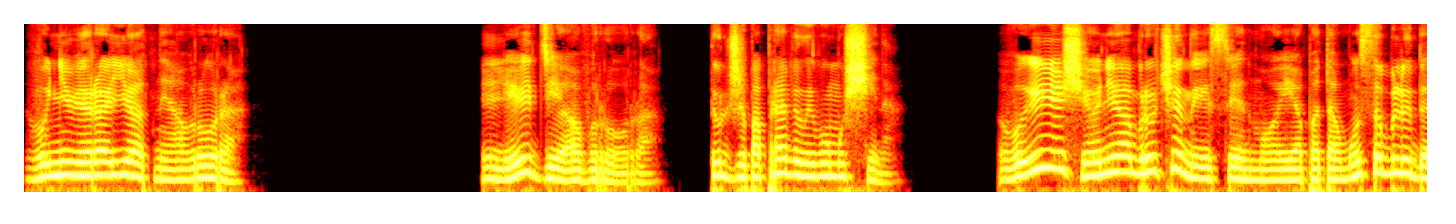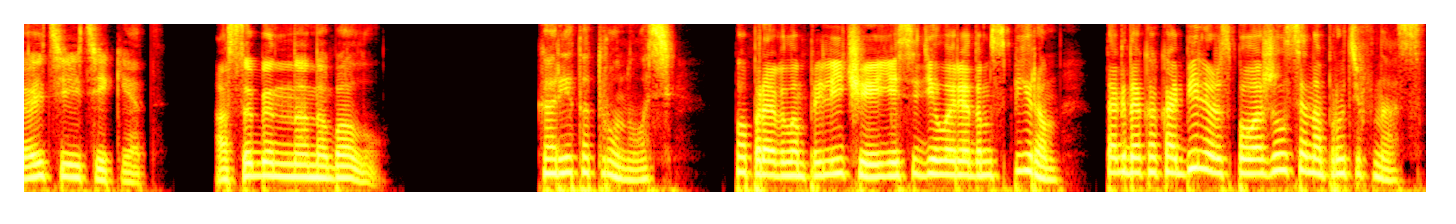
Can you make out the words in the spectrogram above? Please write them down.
«Вы невероятны, Аврора». «Леди Аврора», — тут же поправил его мужчина. «Вы еще не обручены, сын мой, а потому соблюдайте этикет. Особенно на балу». Карета тронулась. По правилам приличия я сидела рядом с пиром, тогда как Абиль расположился напротив нас.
